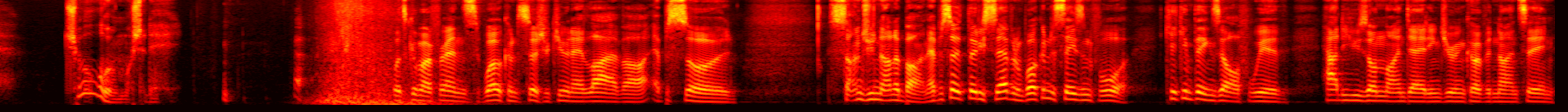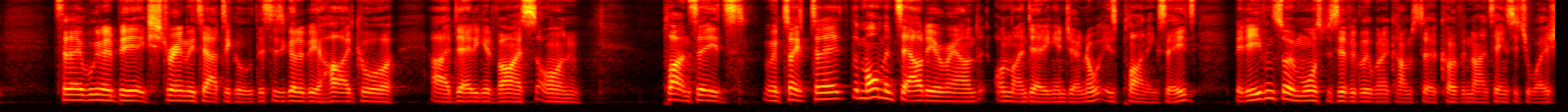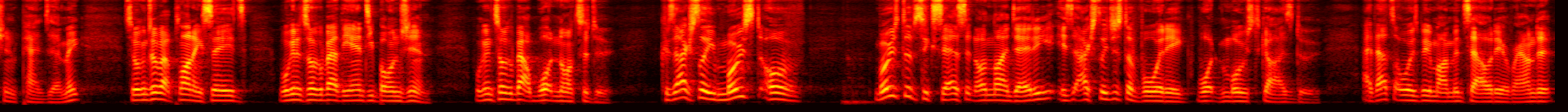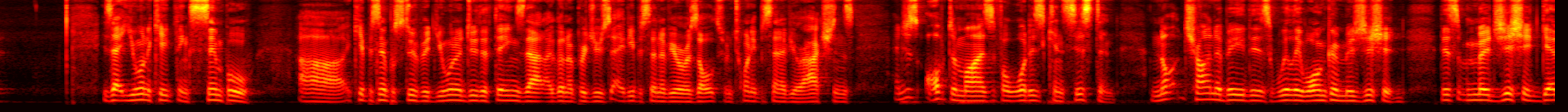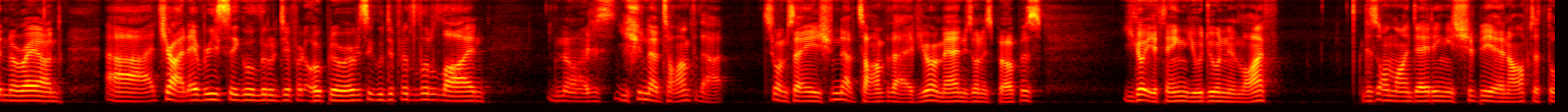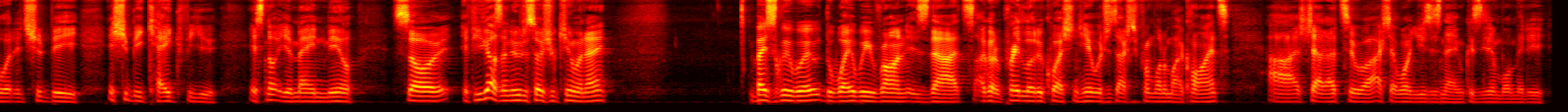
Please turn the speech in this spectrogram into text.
Cho moshore. What's good, my friends? Welcome to Social Q&A Live, uh, episode Sanju Nanaban, episode 37. Welcome to season four. Kicking things off with how to use online dating during COVID-19. Today, we're going to be extremely tactical. This is going to be hardcore uh, dating advice on planting seeds. We're going to take today the whole mentality around online dating in general is planting seeds, but even so, more specifically when it comes to COVID-19 situation, pandemic. So we're going to talk about planting seeds we're going to talk about the anti bonjin. We're going to talk about what not to do. Because actually, most of most of success in online dating is actually just avoiding what most guys do. And that's always been my mentality around it. Is that you want to keep things simple, uh, keep it simple, stupid. You want to do the things that are going to produce 80% of your results from 20% of your actions and just optimize for what is consistent. Not trying to be this Willy Wonka magician, this magician getting around uh, trying every single little different opener, every single different little line. No, I just you shouldn't have time for that. That's what I'm saying. You shouldn't have time for that. If you're a man who's on his purpose, you got your thing, you're doing in life. This online dating, it should be an afterthought. It should be it should be cake for you. It's not your main meal. So if you guys are new to social Q and A, basically the way we run is that I got a preloaded question here, which is actually from one of my clients. Uh, shout out to, uh, actually, I won't use his name because he didn't want me to.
